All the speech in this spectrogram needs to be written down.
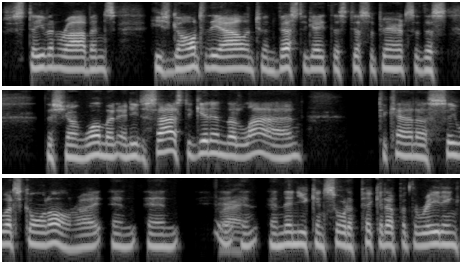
Stephen Robbins. He's gone to the island to investigate this disappearance of this this young woman, and he decides to get in the line to kind of see what's going on, right? And and right. and and then you can sort of pick it up at the reading,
